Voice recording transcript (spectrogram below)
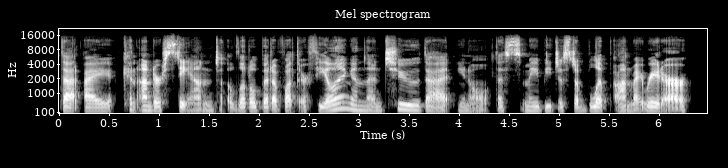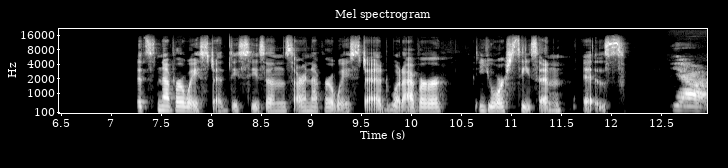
that I can understand a little bit of what they're feeling. And then two, that, you know, this may be just a blip on my radar. It's never wasted. These seasons are never wasted, whatever your season is. Yeah,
